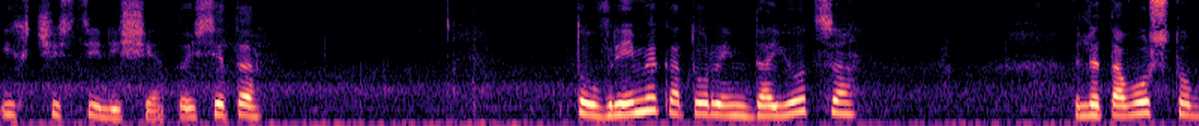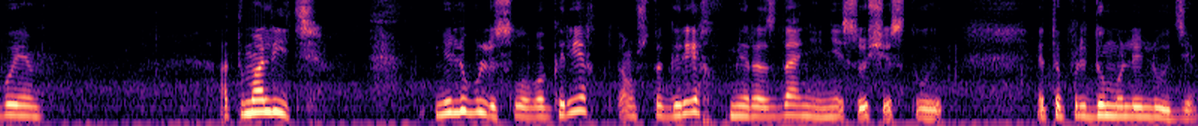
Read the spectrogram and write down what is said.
их чистилище. То есть это то время, которое им дается для того, чтобы отмолить. Не люблю слово грех, потому что грех в мироздании не существует. Это придумали люди.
